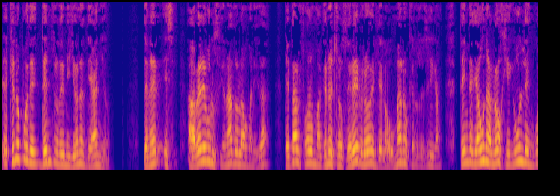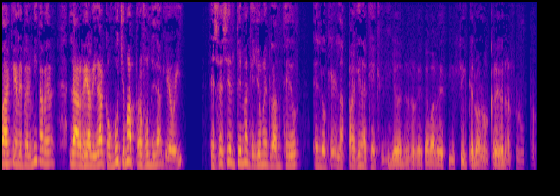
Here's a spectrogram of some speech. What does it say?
es que no puede, dentro de millones de años, tener, haber evolucionado la humanidad de tal forma que nuestro cerebro, el de los humanos que no se sigan, tenga ya una lógica, un lenguaje que le permita ver la realidad con mucho más profundidad que hoy. Ese es el tema que yo me planteo en lo que las páginas que escribí. Yo en eso que acabas de decir sí que no lo creo en absoluto.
